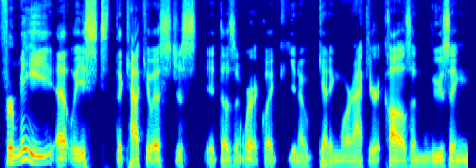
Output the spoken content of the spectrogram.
for me, at least, the calculus just it doesn't work. Like, you know, getting more accurate calls and losing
